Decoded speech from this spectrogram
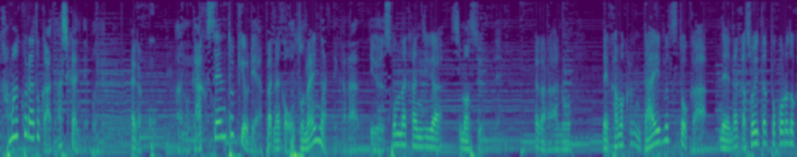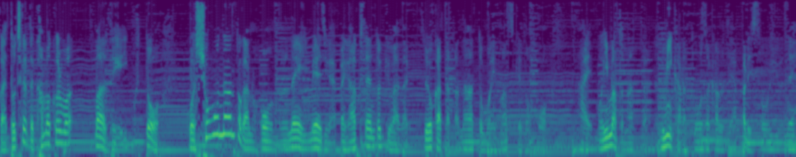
鎌倉とかは確かにでもね、なんか、あの、学生の時よりやっぱりなんか大人になってからっていう、そんな感じがしますよね。だからあの、ね、鎌倉の大仏とか、ね、なんかそういったところとか、どっちかというと鎌倉まで行くと、こう湘南とかの方のね、イメージがやっぱり学生の時は強かったかなと思いますけども、はい、もう今となっては、ね、海から遠ざかるとやっぱりそういうね、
